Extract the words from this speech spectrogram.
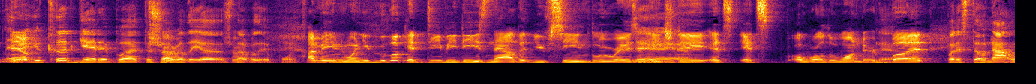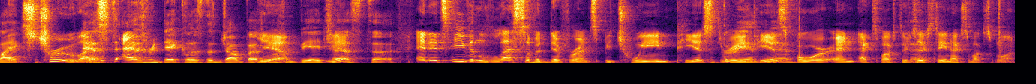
yeah, Yep. you could get it, but there's Sure, not really a it's not really a point. I mean, when you look at DVDs now that you've seen Blu-rays and Yeah, HD, it's it's a world of wonder. Yeah. But But it's still not like it's true, like, as as ridiculous the jump as Yeah, from VHS to and it's even less of a difference between PS3, Three and- PS4, and Xbox 360 and Xbox One.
